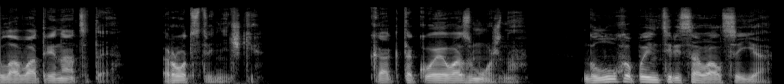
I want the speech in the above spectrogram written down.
Глава 13. Родственнички. Как такое возможно? Глухо поинтересовался я.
